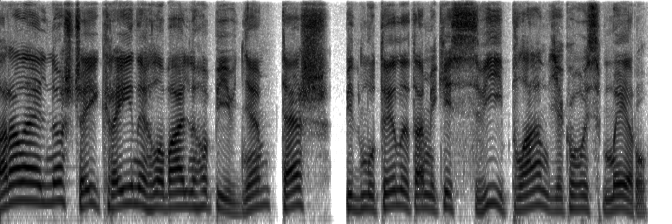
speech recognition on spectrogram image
Паралельно ще й країни глобального півдня теж підмутили там якийсь свій план якогось миру.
